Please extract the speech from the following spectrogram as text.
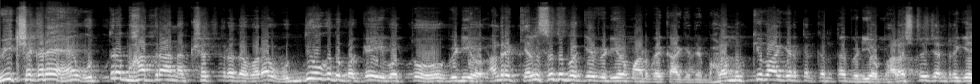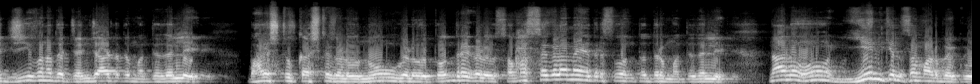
ವೀಕ್ಷಕರೇ, ಉತ್ತರ ಭಾದ್ರಾ ನಕ್ಷತ್ರದವರ ಉದ್ಯೋಗದ ಬಗ್ಗೆ ಇವತ್ತು ವಿಡಿಯೋ, ಅಂದ್ರೆ ಕೆಲಸದ ಬಗ್ಗೆ ವಿಡಿಯೋ ಮಾಡಬೇಕಾಗಿದೆ. ಬಹಳ ಮುಖ್ಯವಾಗಿರ್ತಕ್ಕಂಥ ವಿಡಿಯೋ. ಬಹಳಷ್ಟು ಜನರಿಗೆ ಜೀವನದ ಜಂಜಾಟದ ಮಧ್ಯದಲ್ಲಿ ಬಹಳಷ್ಟು ಕಷ್ಟಗಳು, ನೋವುಗಳು, ತೊಂದರೆಗಳು, ಸಮಸ್ಯೆಗಳನ್ನ ಎದುರಿಸುವಂತದ್ರ ಮಧ್ಯದಲ್ಲಿ ನಾನು ಏನ್ ಕೆಲಸ ಮಾಡಬೇಕು,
